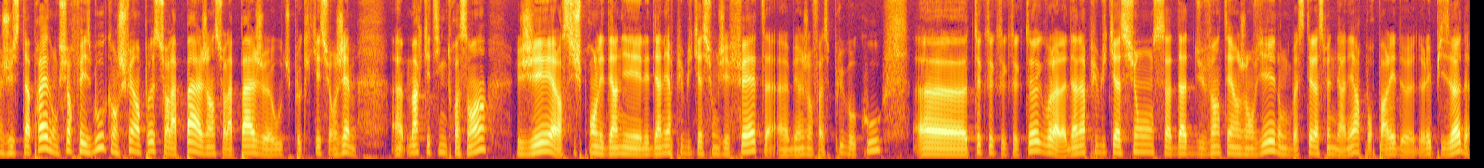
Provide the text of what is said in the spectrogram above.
Juste après, donc sur Facebook, quand je fais un post sur la page, hein, sur la page où tu peux cliquer sur j'aime euh, Marketing 301, j'ai, alors si je prends les, dernières publications que j'ai faites, euh, bien que j'en fasse plus beaucoup, euh, toc, toc, toc, toc, voilà, la dernière publication, ça date du 21 janvier, donc bah, c'était la semaine dernière pour parler de, l'épisode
